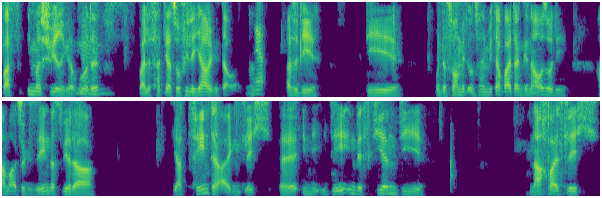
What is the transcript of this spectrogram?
was immer schwieriger wurde Mhm. weil es hat ja so viele Jahre gedauert. Ne? Ja. Also die, die, und das war mit unseren Mitarbeitern genauso, die haben also gesehen, dass wir da Jahrzehnte eigentlich äh, in die Idee investieren, die nachweislich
